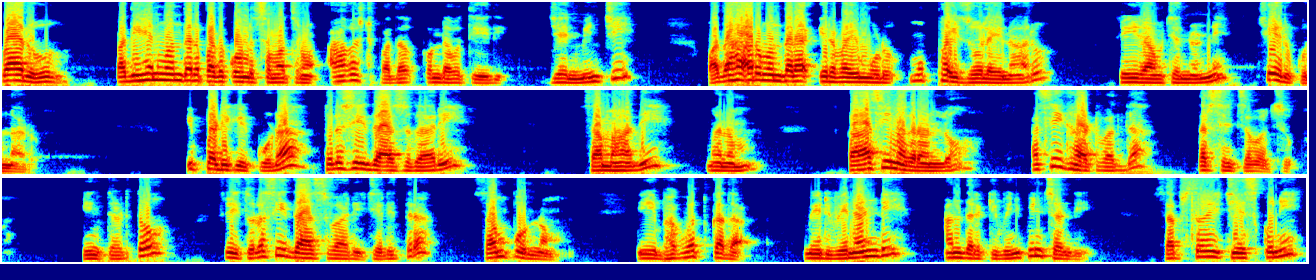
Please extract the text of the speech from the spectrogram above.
వారు పదిహేను వందల పదకొండు సంవత్సరం ఆగస్టు పదకొండవ తేదీ జన్మించి పదహారు వందల ఇరవై మూడు ముప్పై జూలై నారు శ్రీరామచంద్రుణ్ణి చేరుకున్నారు. ఇప్పటికీ కూడా తులసీదాసు గారి సమాధి మనం కాశీనగరంలో అసీఘాట్ వద్ద దర్శించవచ్చు. ఇంతటితో శ్రీ తులసీదాస్ వారి చరిత్ర సంపూర్ణం. ఈ భగవత్ కథ మీరు వినండి అందరికీ వినిపించండి. సబ్స్క్రైబ్ చేసుకుని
